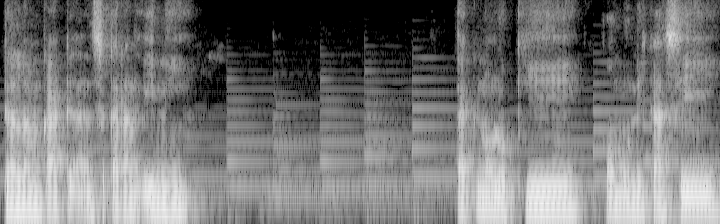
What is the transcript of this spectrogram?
dalam keadaan sekarang ini, teknologi komunikasi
